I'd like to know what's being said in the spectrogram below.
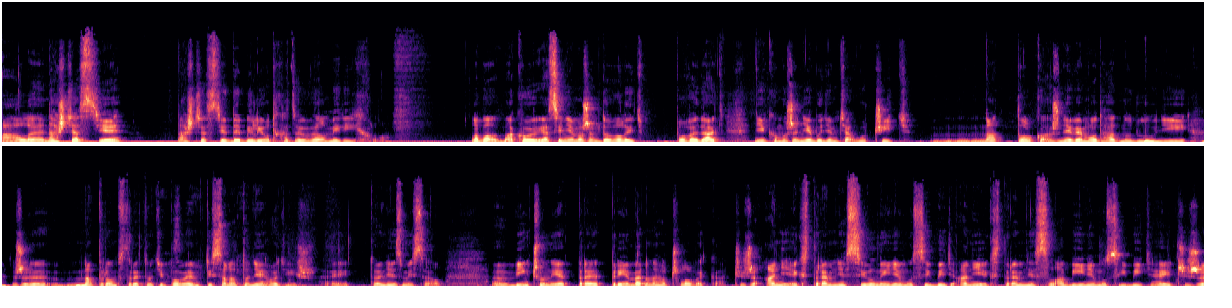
Ale našťastie, našťastie debily odchádzajú veľmi rýchlo. Lebo ako ja si nemôžem dovoliť povedať niekomu, že nebudem ťa učiť, na toľko až neviem odhadnúť ľudí, že na prvom stretnutí poviem, ty sa na to nehodíš. Hej? To je nezmysel. Wing Chun je pre priemerného človeka, čiže ani extrémne silný nemusí byť, ani extrémne slabý nemusí byť, hej? čiže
